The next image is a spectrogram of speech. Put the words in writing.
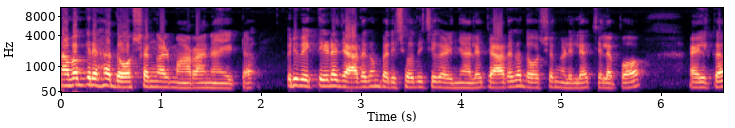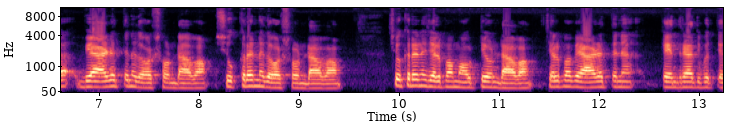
നവഗ്രഹ ദോഷങ്ങൾ മാറാനായിട്ട്. ഒരു വ്യക്തിയുടെ ജാതകം പരിശോധിച്ചു കഴിഞ്ഞാൽ ജാതക ദോഷങ്ങളിൽ ചിലപ്പോൾ അയാൾക്ക് വ്യാഴത്തിന് ദോഷം ഉണ്ടാവാം ശുക്രന് ദോഷം ഉണ്ടാവാം. ശുക്രന് ചിലപ്പോൾ മൗഢ്യം ഉണ്ടാവാം ചിലപ്പോൾ വ്യാഴത്തിന് കേന്ദ്രാധിപത്യ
